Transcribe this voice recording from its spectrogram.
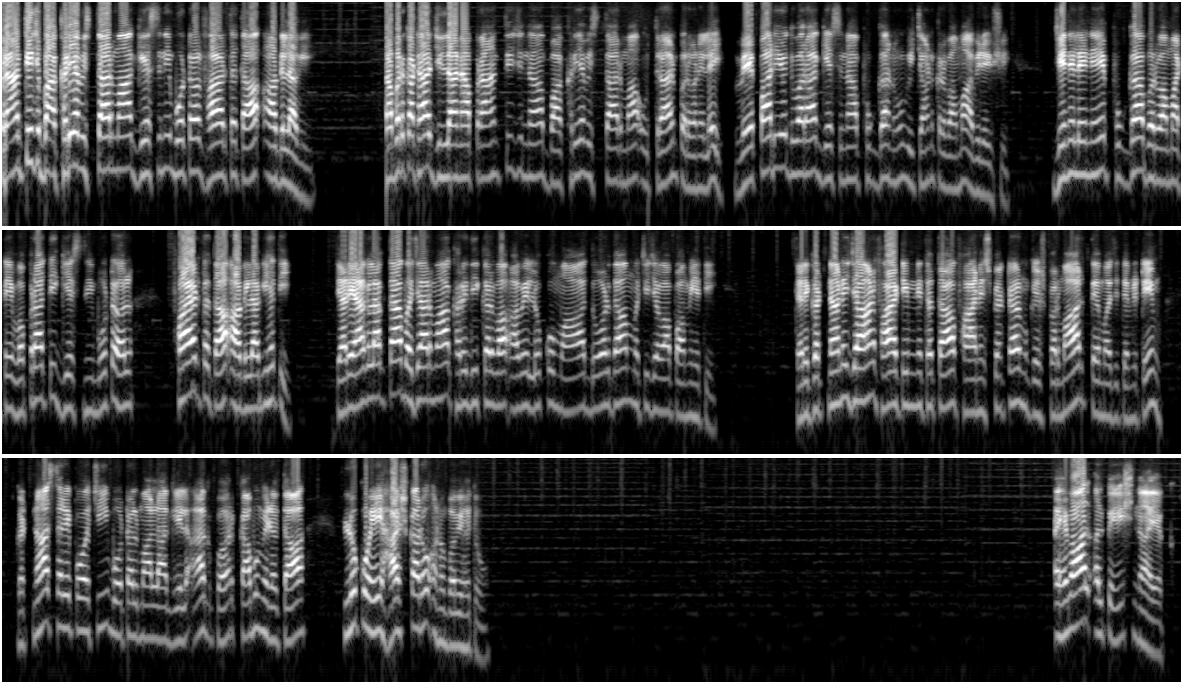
પ્રાંતિજ બાખરિયા વિસ્તારમાં ગેસની bottle fire થતા આગ લાગી. સાબરકાંઠા જિલ્લાના પ્રાંતિજના બાખરિયા વિસ્તારમાં ઉત્તરાયણ પર્વને લઈ વેપારીઓ દ્વારા ગેસના ફુગ્ગાનું વેચાણ કરવામાં આવી રહ્યું છે, જેને લઈને ફુગ્ગા ભરવા માટે વપરાતી ગેસની બોટલ ફાયર થતા આગ લાગી હતી. ત્યારે આગ લાગતા બજારમાં ખરીદી કરવા આવેલ લોકોમાં દોડધામ મચી જવા પામી હતી. ત્યારે ઘટનાની જાણ ફાયર ટીમને થતા ફાયર ઇન્સ્પેક્ટર મુકેશ પરમાર તેમજ તેમની ટીમ ઘટના સ્થળે પહોંચી બોટલમાં લાગેલ આગ પર કાબુ મેળવતા લોકોએ હાશકારો અનુભવ્યો હતો. અહેવાલ અલ્પેશ નાયક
